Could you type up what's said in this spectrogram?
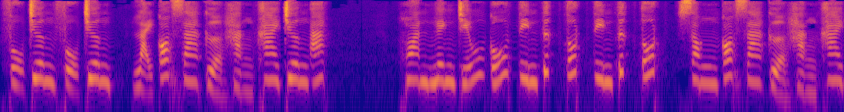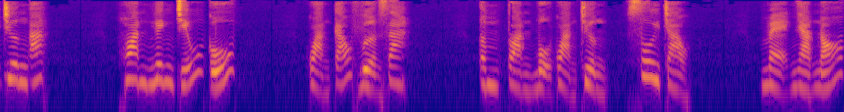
Phụ trương phụ trương lại có ra cửa hàng khai trương ác. Hoan nghênh chiếu cố tin tức tốt tin tức tốt, xong có ra cửa hàng khai trương ác. Hoan nghênh chiếu cố. Quảng cáo vừa ra. Âm toàn bộ quảng trường, sôi trào. Mẹ nhà nó.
